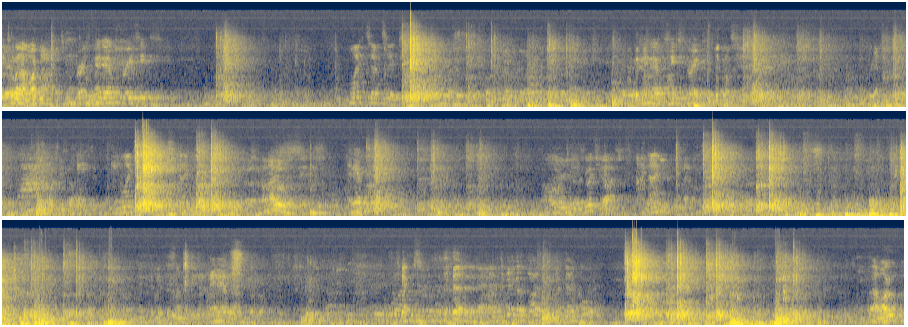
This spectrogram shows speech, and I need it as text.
Yeah, well done, Michael. And out three six. Point seven six. And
